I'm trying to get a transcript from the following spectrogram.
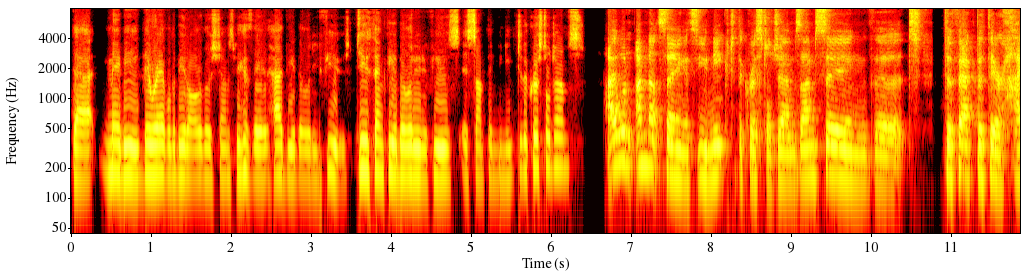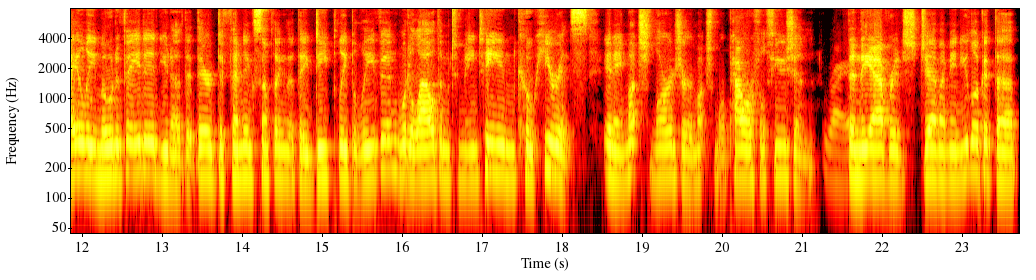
that maybe they were able to beat all of those gems because they had the ability to fuse. Do you think the ability to fuse is something unique to the crystal gems? I wouldn't. I'm not saying it's unique to the crystal gems. I'm saying that the fact that they're highly motivated, you know, that they're defending something that they deeply believe in, would allow them to maintain coherence in a much larger, much more powerful fusion Right. than the average gem. I mean, you look at the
